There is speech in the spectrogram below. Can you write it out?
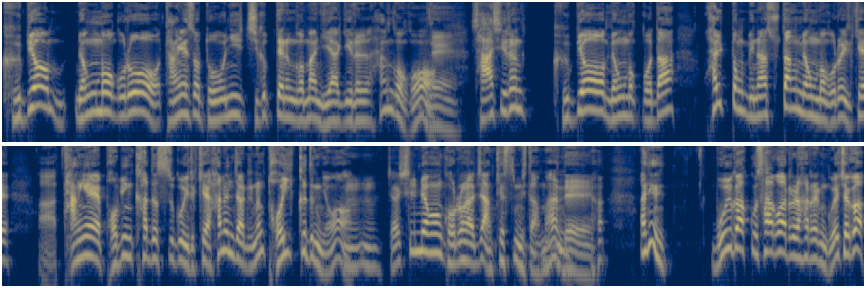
급여 명목으로 당에서 돈이 지급되는 것만 이야기를 한 거고 네. 사실은 급여 명목보다 활동비나 수당 명목으로 이렇게 아, 당의 법인 카드 쓰고 이렇게 하는 자리는 더 있거든요. 음, 음. 제가 실명은 거론하지 않겠습니다만. 네. 아니, 뭘 갖고 사과를 하라는 거예요? 제가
